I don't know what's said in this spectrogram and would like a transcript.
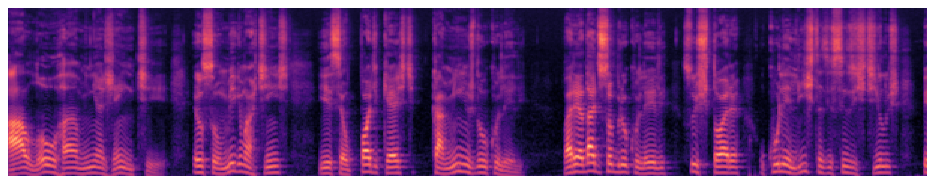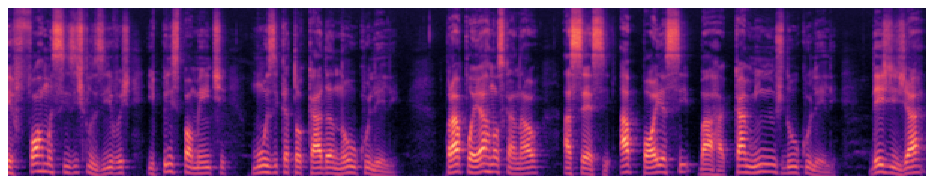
Aloha, minha gente! Eu sou Mig Martins e esse é o podcast Caminhos do Ukulele. Variedade sobre o ukulele, sua história, ukulelistas e seus estilos, performances exclusivas e principalmente música tocada no ukulele. Para apoiar nosso canal, acesse apoia-se barra Caminhos do Ukulele. Desde já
